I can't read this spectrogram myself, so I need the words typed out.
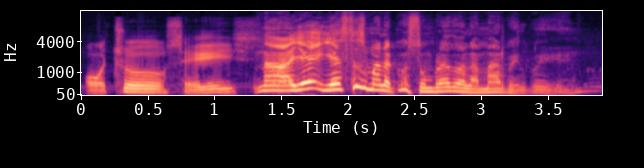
Ocho, seis. No, ya, ya estás mal acostumbrado a la Marvel, güey.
